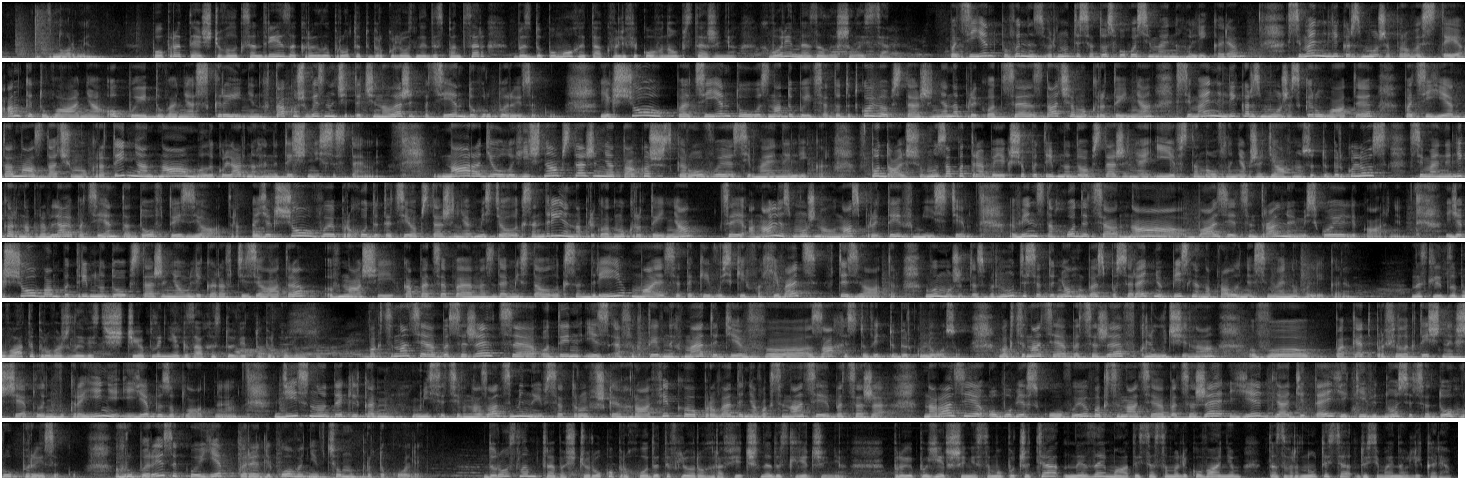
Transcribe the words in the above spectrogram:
в нормі. Попри те, що в Олександрії закрили протитуберкульозний диспансер без допомоги та кваліфікованого обстеження, хворі не залишилися. Пацієнт повинен звернутися до свого сімейного лікаря. Сімейний лікар зможе провести анкетування, опитування, скринінг, також визначити, чи належить пацієнт до групи ризику. Якщо пацієнту знадобиться додаткові обстеження, наприклад, це здача мокротиння, сімейний лікар зможе скерувати пацієнта на здачу мокротиння на молекулярно-генетичній системі. На радіологічне обстеження також скеровує сімейний лікар. В подальшому, за потреби, якщо потрібно до обстеження і встановлення вже діагнозу туберкульоз, сімейний лікар направляє пацієнта до фтизіатра. Якщо ви проходите ці обстеження в місті Олександрії, наприклад, мокротиння, цей аналіз можна у нас пройти в місті. Він знаходиться на базі центральної міської лікарні. Якщо вам потрібно до обстеження у лікаря-фтізіатра, в нашій КПЦП МСД міста Олександрії мається такий вузький фахівець фтизіатр. Ви можете звернутися до нього безпосередньо після направлення сімейного лікаря. Не слід забувати про важливість щеплень як захисту від туберкульозу. Вакцинація БСЖ це один із ефективних методів е, захисту від туберкульозу. Вакцинація БЦЖ включена в пакет профілактичних щеплень в Україні і є безоплатною. Дійсно, декілька місяців назад змінився трошки графік проведення вакцинації БЦЖ. Наразі обов'язковою вакцинація БЦЖ є для дітей, які відносяться до груп ризику. Групи ризику є переліковані в цьому протоколі. Дорослим треба щороку проходити флюорографічне дослідження. При погіршенні самопочуття не займатися самолікуванням та звернутися до сімейного лікаря.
